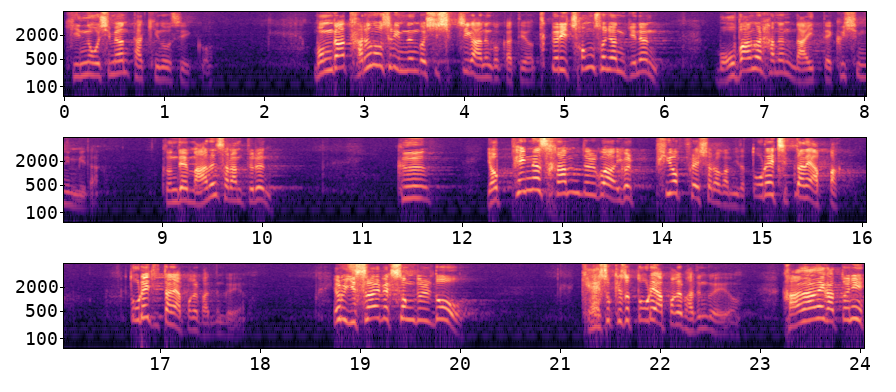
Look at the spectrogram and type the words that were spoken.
긴 옷이면 다 긴 옷을 입고, 뭔가 다른 옷을 입는 것이 쉽지가 않은 것 같아요. 특별히 청소년기는 모방을 하는 나이대 그 심리입니다. 그런데 많은 사람들은 그 옆에 있는 사람들과 이걸 피어 프레셔라고 합니다. 또래 집단의 압박. 또래 집단의 압박을 받는 거예요. 여러분 이스라엘 백성들도 계속해서 또래 압박을 받은 거예요. 가나안에 갔더니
